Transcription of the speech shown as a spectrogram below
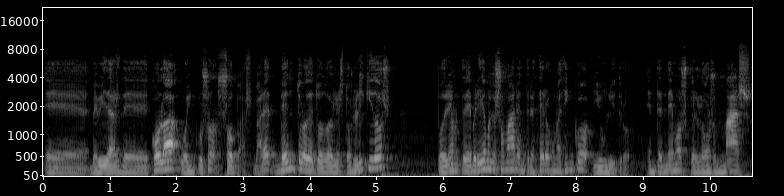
eh, bebidas de cola o incluso sopas, ¿vale? Dentro de todos estos líquidos deberíamos de sumar entre 0,5 y 1 litro. Entendemos que los más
